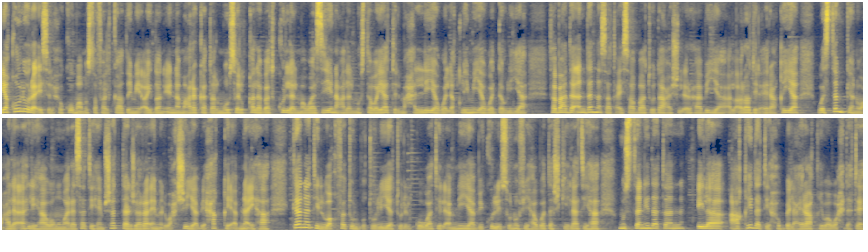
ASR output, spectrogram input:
يقول رئيس الحكومة مصطفى الكاظمي أيضا إن معركة الموصل قلبت كل الموازين على المستويات المحلية والإقليمية والدولية فبعد أن دنست عصابات داعش الإرهابية الأراضي العراقية واستمكنوا على أهلها وممارستهم شتى الجرائم الوحشية بحق أبنائها كانت الوقفة البطولية للقوات الأمنية بكل صنوفها وتشكيلاتها مستندة إلى عقيدة حب العراق ووحدته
